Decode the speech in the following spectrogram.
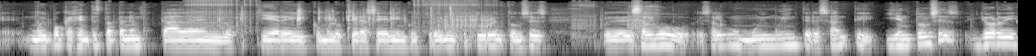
eh, muy poca gente está tan enfocada en lo que quiere y cómo lo quiere hacer y en construir un futuro. Entonces, pues es algo, es algo muy, muy interesante. Y entonces, Jordi,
